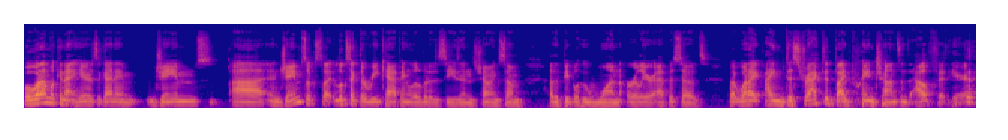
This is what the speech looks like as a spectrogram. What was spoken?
Well, what I'm looking at here is a guy named James, uh, and James looks like looks like they're recapping a little bit of the season, showing some of the people who won earlier episodes. But what I I'm distracted by Dwayne Johnson's outfit here.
